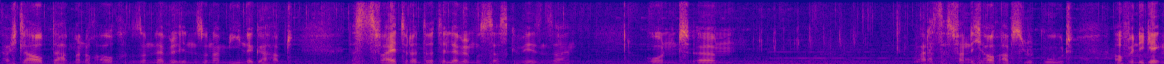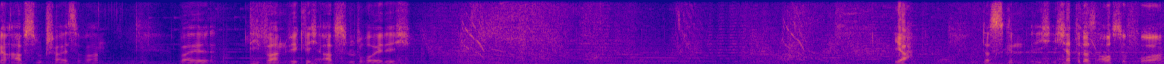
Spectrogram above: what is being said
aber ich glaube, da hat man doch auch so ein Level in so einer Mine gehabt. Das zweite oder dritte Level muss das gewesen sein. Und, ähm, das, das fand ich auch absolut gut. Auch wenn die Gegner absolut scheiße waren. Weil die waren wirklich absolut räudig. Ja. Das, ich, ich hatte das auch so vor.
